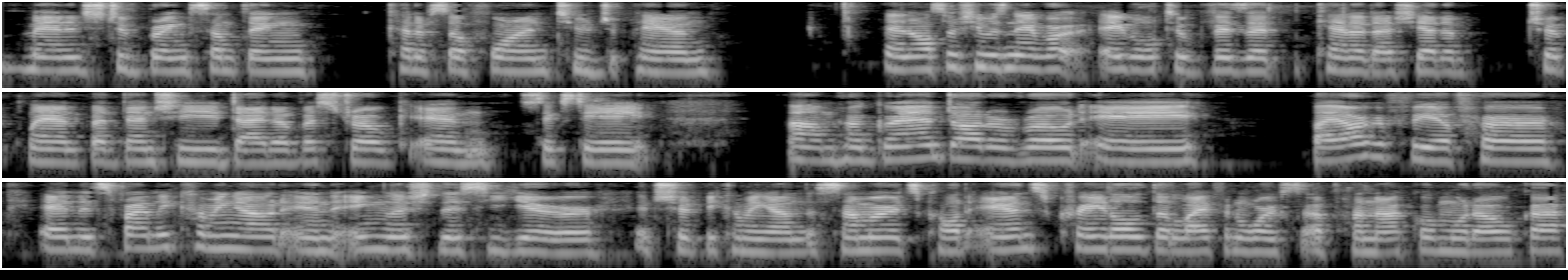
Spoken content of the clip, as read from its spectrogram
managed to bring something kind of so foreign to Japan and also she was never able to visit Canada. She had a trip planned, but then she died of a stroke in '68. Um, her granddaughter wrote a biography of her, and it's finally coming out in English this year. It should be coming out in the summer. It's called Anne's Cradle: The Life and Works of Hanako Muraoka.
